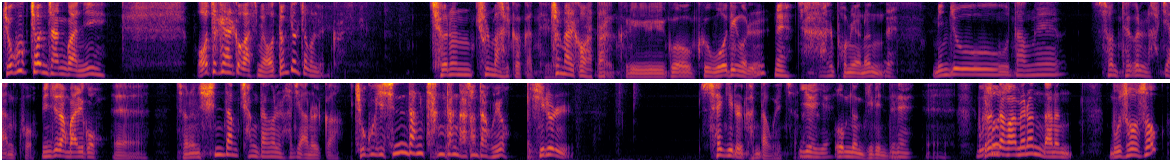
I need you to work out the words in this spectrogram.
조국 전 장관이 어떻게 할 것 같습니까? 어떤 결정을 내릴 것 같습니까? 저는 출마할 것 같아요. 출마할 것 같다. 네, 그리고 그 워딩을 네. 잘 보면은 네. 민주당의 선택을 하지 않고 민주당 말고 예, 저는 신당 창당을 하지 않을까. 조국이 신당 창당 나선다고요? 길을 새 길을 간다고 했잖아요. 예, 예. 없는 길인데. 네. 그런다고 하면은 나는 무소속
